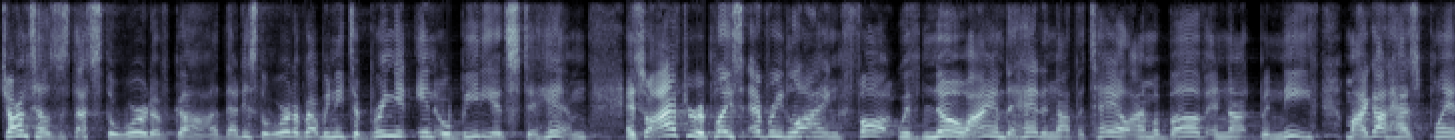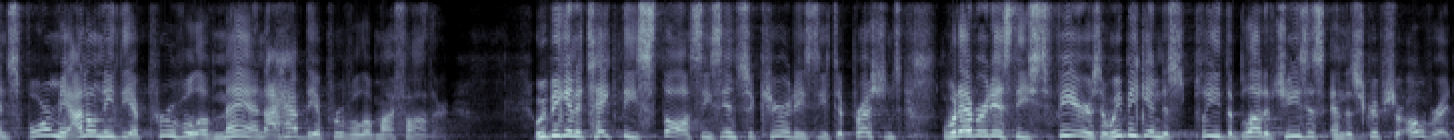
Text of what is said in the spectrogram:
John tells us that's the word of God. That is the word of God. We need to bring it in obedience to him. And so I have to replace every lying thought with no, I am the head and not the tail. I'm above and not beneath. My God has plans for me. I don't need the approval of man. I have the approval of my Father. We begin to take these thoughts, these insecurities, these depressions, whatever it is, these fears, and we begin to plead the blood of Jesus and the scripture over it.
